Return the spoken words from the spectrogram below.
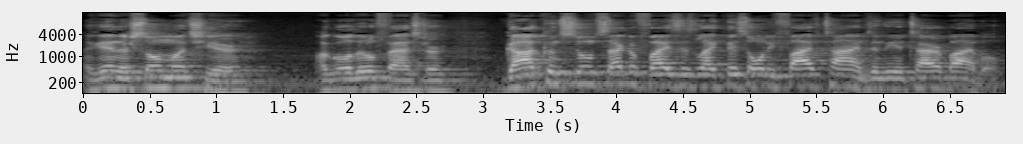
Again, there's so much here. I'll go a little faster. God consumes sacrifices like this only five times in the entire Bible,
